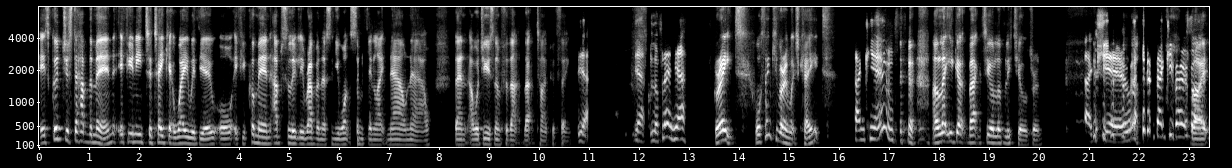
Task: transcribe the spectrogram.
it's good just to have them in if you need to take it away with you, or if you come in absolutely ravenous and you want something like now, now, then I would use them for that that type of thing. Yeah. Yeah, lovely. Yeah, Great. Well, thank you very much, Kate. thank you, I'll let you get back to your lovely children. thank you, thank you very much. Right.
